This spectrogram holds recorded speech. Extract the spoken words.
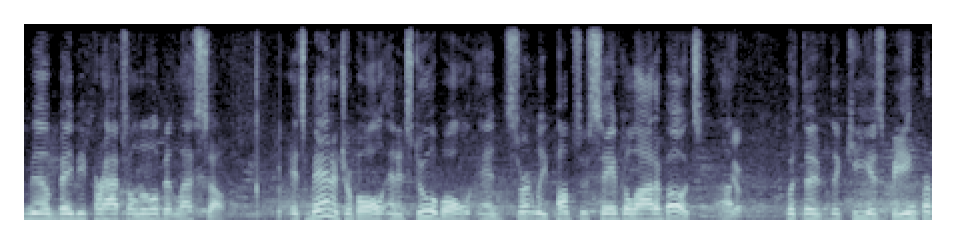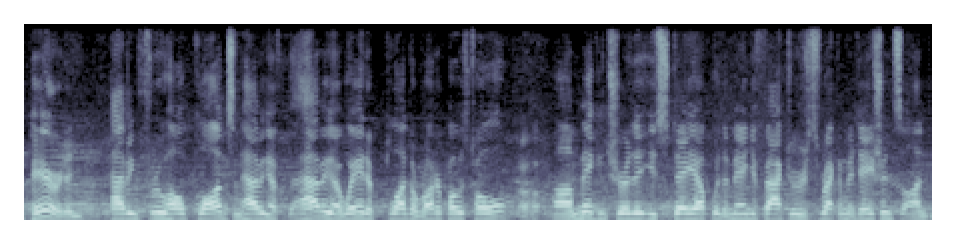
maybe perhaps a little bit less so. It's manageable and it's doable, and certainly pumps have saved a lot of boats. Uh, yep. But the, the key is being prepared and having through-hull plugs and having a, having a way to plug a rudder post hole, uh-huh. uh, making sure that you stay up with the manufacturer's recommendations on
